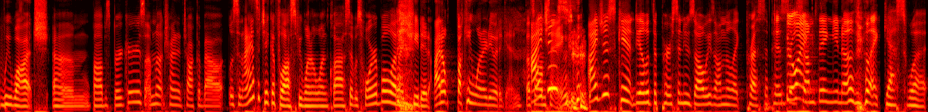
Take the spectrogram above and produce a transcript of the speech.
we watch um, Bob's Burgers. I'm not trying to talk about, listen, I had to take a philosophy 101 class. It was horrible and I cheated. I don't fucking want to do it again. That's all I am just, saying. I just can't deal with the person who's always on the like precipice They're of like- something. You know, they're like, guess what?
